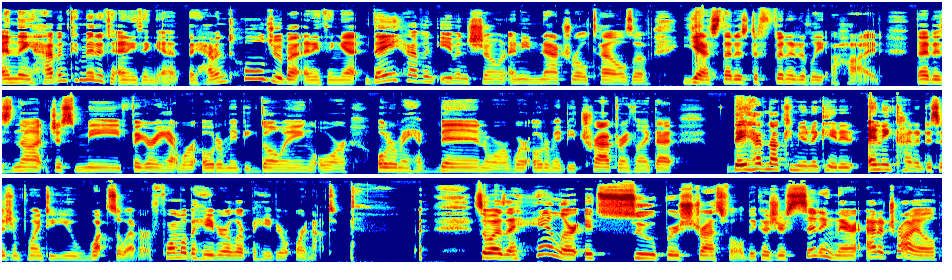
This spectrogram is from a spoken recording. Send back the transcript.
And they haven't committed to anything yet. They haven't told you about anything yet. They haven't even shown any natural tells of, yes, that is definitively a hide. That is not just me figuring out where odor may be going or odor may have been or where odor may be trapped or anything like that they have not communicated any kind of decision point to you whatsoever, formal behavior, alert behavior, or not. so, as a handler, it's super stressful because you're sitting there at a trial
